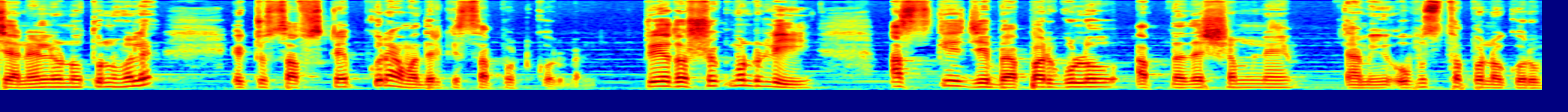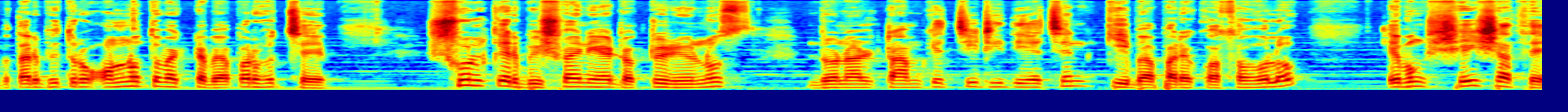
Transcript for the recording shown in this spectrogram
চ্যানেলে নতুন হলে একটু সাবস্ক্রাইব করে আমাদেরকে সাপোর্ট করবেন। প্রিয় দর্শক মণ্ডলী, আজকে যে ব্যাপারগুলো আপনাদের সামনে আমি উপস্থাপনা করব, তার ভিতরে অন্যতম একটা ব্যাপার হচ্ছে শুল্কের বিষয় নিয়ে ডক্টর ইউনুস ডোনাল্ড ট্রাম্পকে চিঠি দিয়েছেন, কি ব্যাপারে কথা হলো এবং সেই সাথে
